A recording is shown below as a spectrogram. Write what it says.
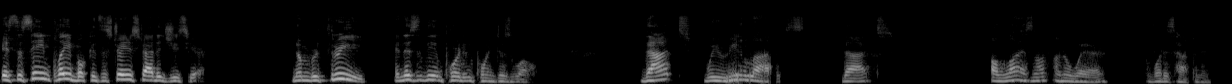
it's the same playbook it's the strange strategies here number 3 and this is the important point as well that we realize that Allah is not unaware of what is happening.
